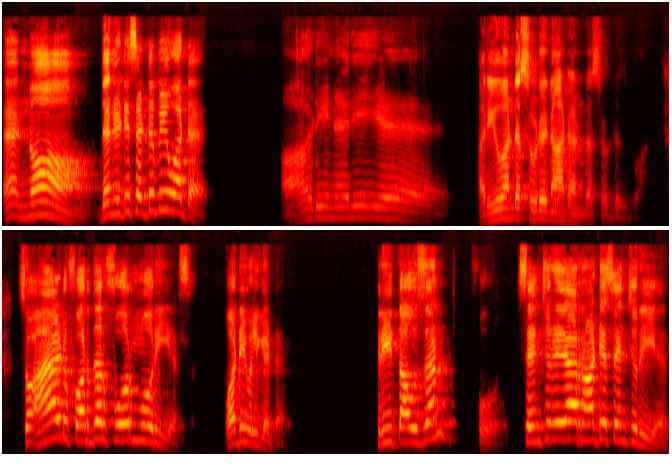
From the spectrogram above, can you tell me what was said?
Eh, no. Then it is said to be what? Ordinary year. Are you understood or not understood this one? So add further 4 more years. What you will get? 3004. Century or not a century year?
